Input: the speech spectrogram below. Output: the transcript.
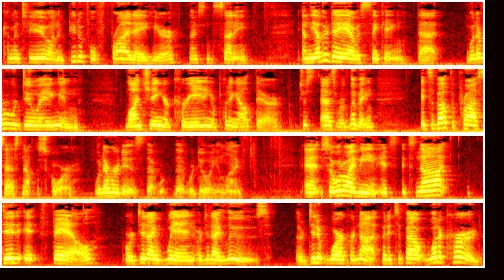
coming to you on a beautiful Friday here, nice and sunny. And the other day I was thinking that whatever we're doing and launching or creating or putting out there, just as we're living, it's about the process, not the score whatever it is that we're, that we're doing in life. And so, what do I mean? It's it's not did it fail or did I win or did I lose or did it work or not, but it's about what occurred.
